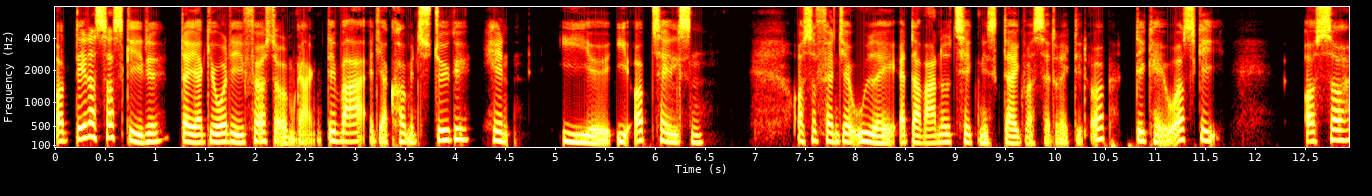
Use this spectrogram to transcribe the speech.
og det, der så skete, da jeg gjorde det i første omgang, det var, at jeg kom et stykke hen i, øh, i optagelsen, og så fandt jeg ud af, at der var noget teknisk, der ikke var sat rigtigt op. Det kan jo også ske. Og så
